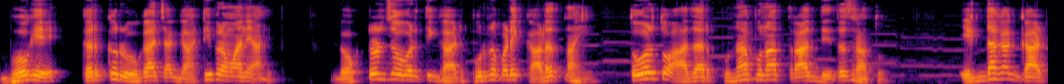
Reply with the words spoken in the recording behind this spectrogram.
भोग हे कर्करोगाच्या गाठीप्रमाणे आहेत. डॉक्टर जोवर ती गाठ पूर्णपणे काढत नाही तोवर तो आजार पुन्हा पुन्हा त्रास देतच राहतो. एकदा का गाठ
